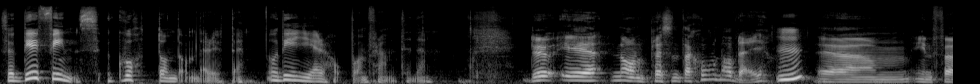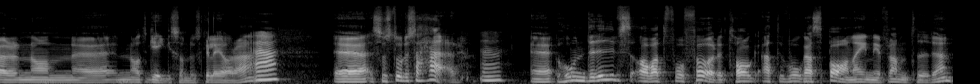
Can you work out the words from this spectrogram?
Så det finns gott om dem där ute. Och det ger hopp om framtiden. Du, är någon presentation av dig Mm. ehm, inför någon, eh, något gig som du skulle göra. Ja. Eh, så stod det så här. Eh, Eh, hon drivs av att få företag att våga spana in i framtiden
